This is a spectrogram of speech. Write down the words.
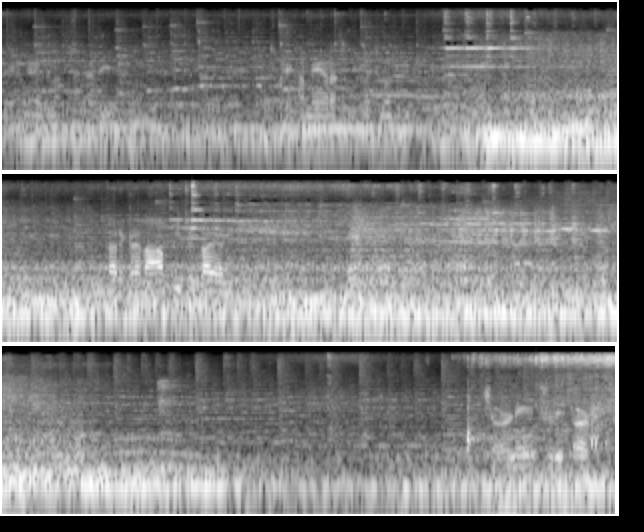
Sayangnya gelap sekali. Harus pakai kamera sebenarnya cuma Tarik kereta api cerita ya nih. Journey to the Earth.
